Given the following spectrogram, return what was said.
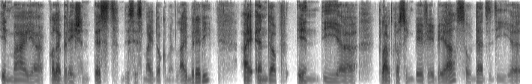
in my uh, collaboration test. This is my document library. I end up in the uh, Cloud Crossing BVBA. So that's the uh,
